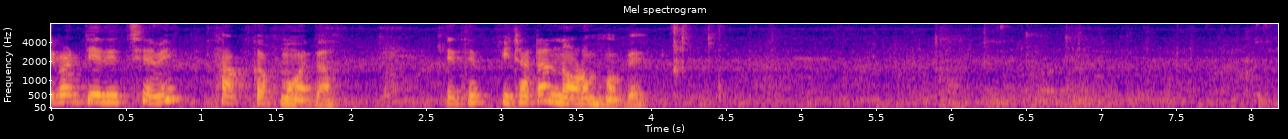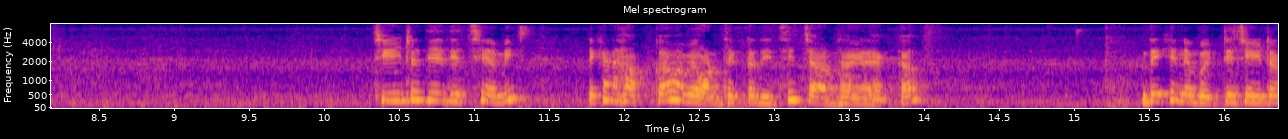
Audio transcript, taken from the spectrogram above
এবার দিয়ে দিচ্ছি আমি হাফ কাপ ময়দা। এতে পিঠাটা নরম হবে। চিনিটা দিয়ে দিচ্ছি আমি। এখানে হাফ কাপ, আমি অর্ধেকটা দিচ্ছি, চার ভাগের এক কাপ। দেখে নেব একটু চিনিটা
